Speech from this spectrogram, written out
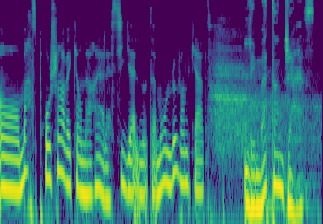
en mars prochain avec un arrêt à la Cigale notamment le 24. Les matins de jazz.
